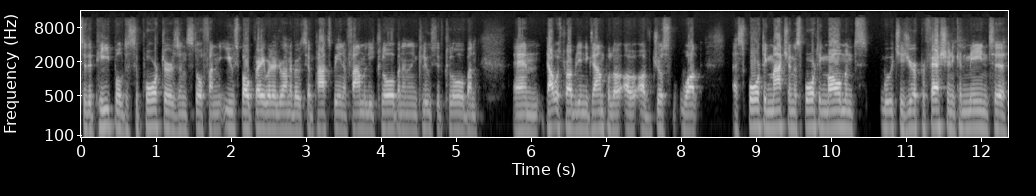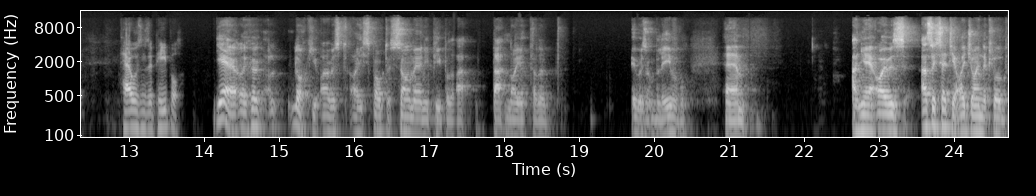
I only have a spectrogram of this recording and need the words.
to the people, the supporters and stuff. And you spoke very well earlier on about St. Pat's being a family club and an inclusive club. And um, that was probably an example of, of just what a sporting match and a sporting moment, which is your profession, can mean to thousands of people. Yeah, like uh, look, I was I spoke to so many people that that night that it, it was unbelievable. Um, and yeah, I was, as I said to you, I joined the club,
